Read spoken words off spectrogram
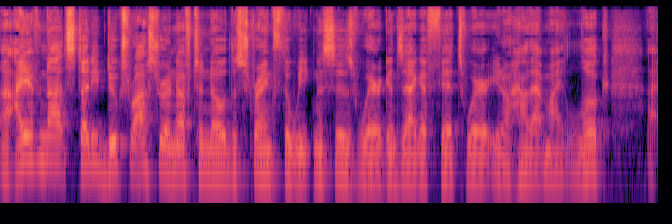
Uh, I have not studied Duke's roster enough to know the strengths, the weaknesses, where Gonzaga fits, where, you know, how that might look. Uh,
